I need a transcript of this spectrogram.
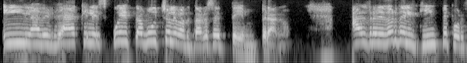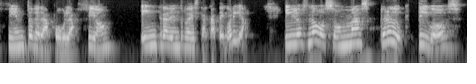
y la verdad es que les cuesta mucho levantarse temprano. Alrededor del 15% de la población entra dentro de esta categoría y los lobos son más productivos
